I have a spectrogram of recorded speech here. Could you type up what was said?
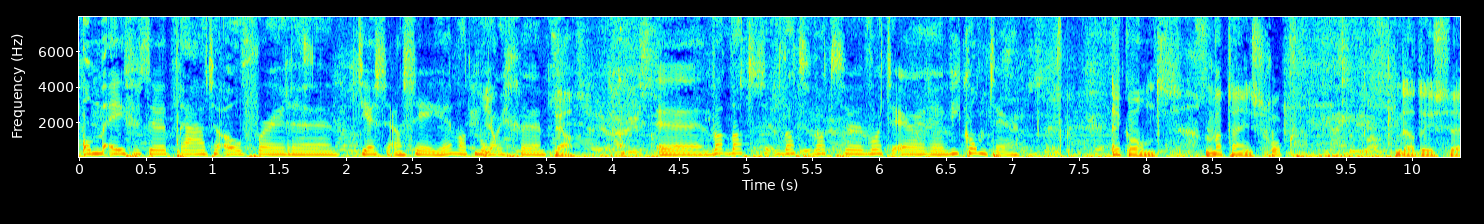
om even te praten over eh Jazz aan Zee, hè, wat morgen... Ja. eh, wat wat, wat, wat wordt er, eh, wie komt er? Er komt Martijn Schok. Dat is eh,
